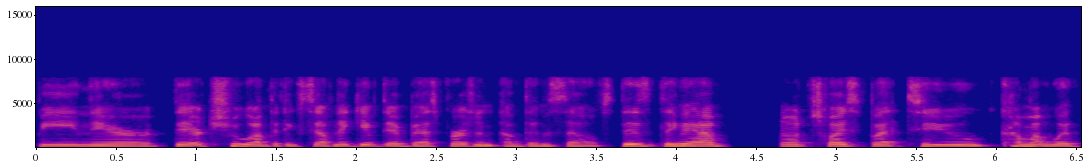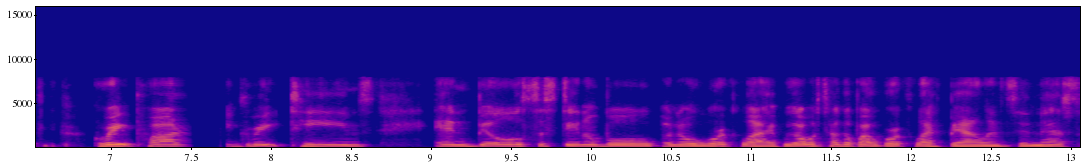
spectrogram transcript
being their their true authentic self, they give their best version of themselves. This they have no choice but to come up with great products great teams and build sustainable you know work life. We always talk about work life balance and that's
